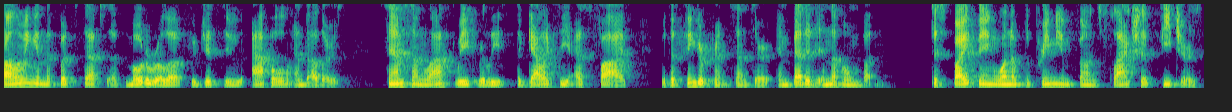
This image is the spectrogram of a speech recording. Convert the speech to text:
Following in the footsteps of Motorola, Fujitsu, Apple, and others, Samsung last week released the Galaxy S5 with a fingerprint sensor embedded in the home button. Despite being one of the premium phone's flagship features,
